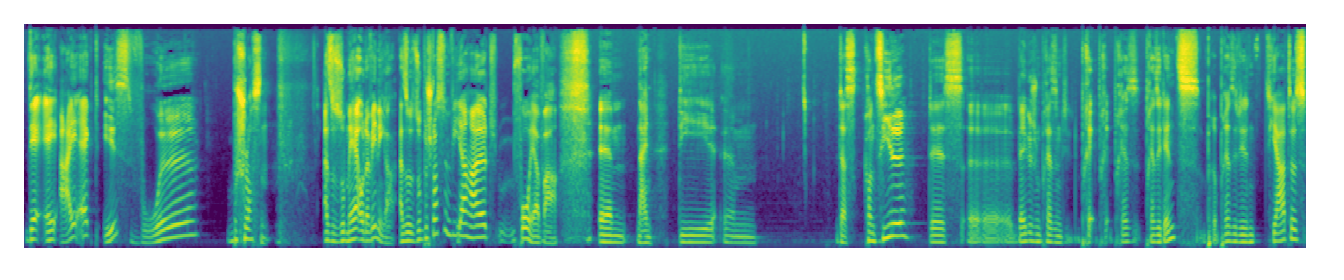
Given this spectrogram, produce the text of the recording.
der AI Act ist wohl beschlossen. Also so mehr oder weniger. Also so beschlossen, wie er halt vorher war. Ähm, nein, die ähm, das Konzil des äh, belgischen Präsid Prä Prä Prä Präsidents, Prä Präsidentiates,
